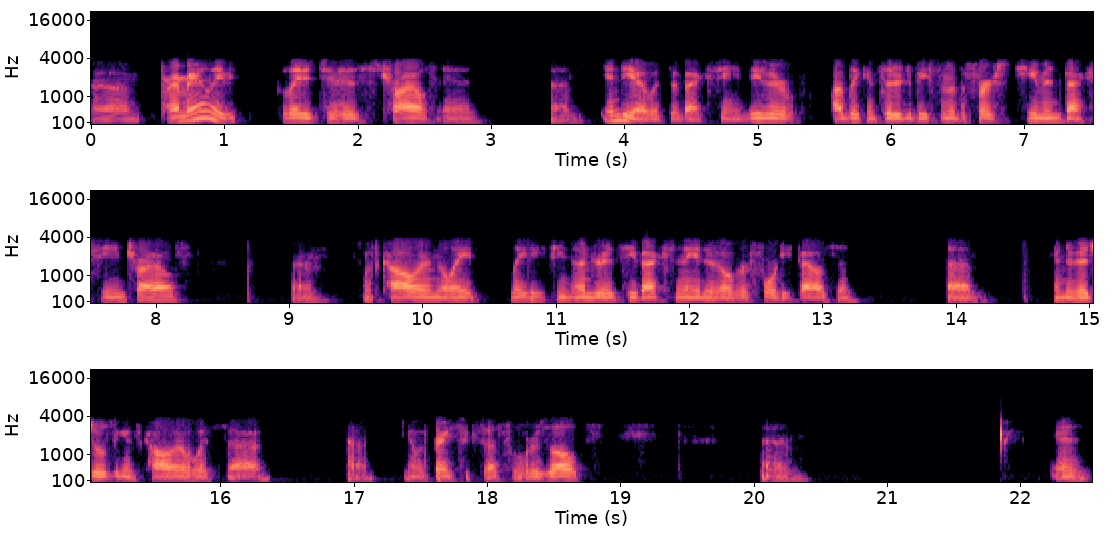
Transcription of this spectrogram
um, primarily related to his trials in um, India with the vaccine. These are widely considered to be some of the first human vaccine trials. Um, with cholera in the late late 1800s, he vaccinated over 40,000 um, individuals against cholera with uh, uh, you know with very successful results. Um, and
